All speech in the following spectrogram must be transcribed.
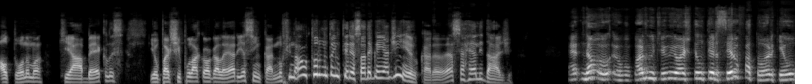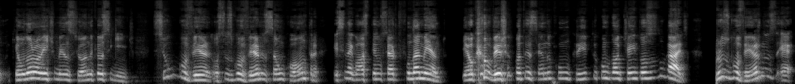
autônoma, que é a Backless, e eu participo lá com a galera, e assim, cara, no final todo mundo tá interessado em ganhar dinheiro, cara, essa é a realidade. É, não, eu, eu, concordo contigo e eu acho que tem um terceiro fator que eu, que eu normalmente menciono, que é o seguinte, se o governo, ou se os governos são contra, esse negócio tem um certo fundamento, e é o que eu vejo acontecendo com o cripto e com blockchain em todos os lugares. Para os governos, é,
